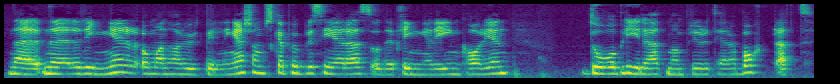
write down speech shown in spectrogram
när, när det ringer och man har utbildningar som ska publiceras och det plingar i inkorgen, då blir det att man prioriterar bort att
